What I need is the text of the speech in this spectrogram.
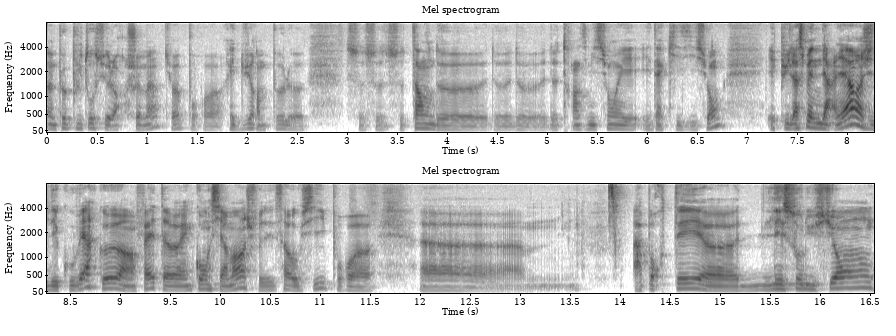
un peu plus tôt sur leur chemin, tu vois, pour euh, réduire un peu le, ce, temps de, de, transmission et, d'acquisition. Et puis la semaine dernière, j'ai découvert que, en fait, euh, inconsciemment, je faisais ça aussi pour euh, apporter les solutions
